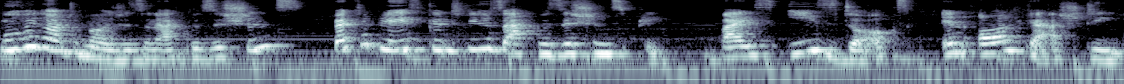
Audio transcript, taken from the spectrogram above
Moving on to mergers and acquisitions, Better Place continues acquisition spree, buys EaseDocs in all cash deal.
